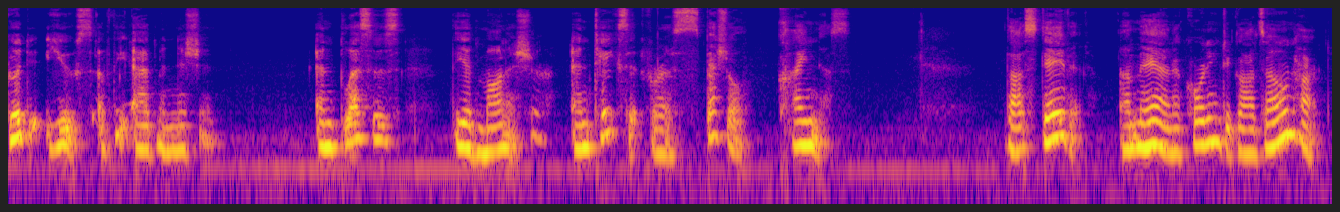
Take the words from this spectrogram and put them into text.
good use of the admonition, and blesses the admonisher, and takes it for a special kindness. Thus, David, a man according to God's own heart,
